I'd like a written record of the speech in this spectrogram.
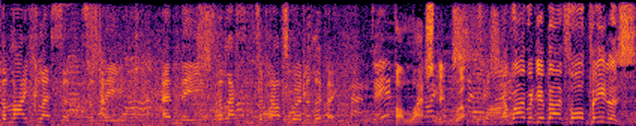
the life lessons and the and the, the lessons of how to earn a living. A lasting wealth. And why would you buy four peelers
